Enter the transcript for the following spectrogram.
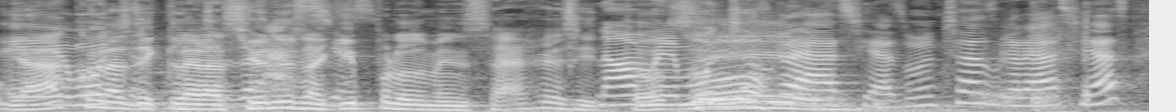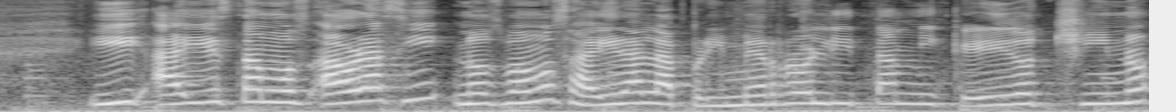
Ya eh, con muchas, las declaraciones aquí por los mensajes y No, todo. hombre, muchas gracias, muchas gracias. Y ahí estamos. Ahora sí, nos vamos a ir a la primer rolita, mi querido chino.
